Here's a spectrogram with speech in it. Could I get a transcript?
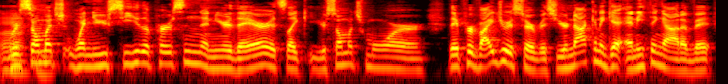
we're so Mm-hmm. much, when you see the person and you're there, it's like, you're so much more, they provide you a service. You're not going to get anything out of it.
